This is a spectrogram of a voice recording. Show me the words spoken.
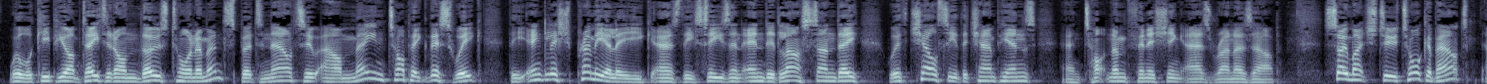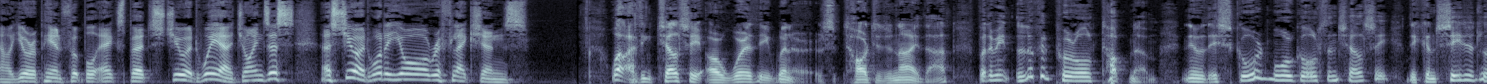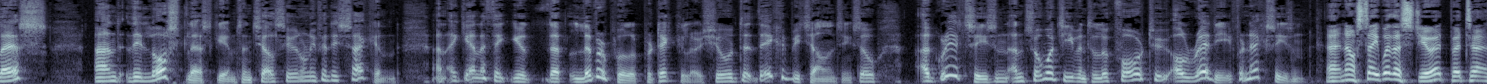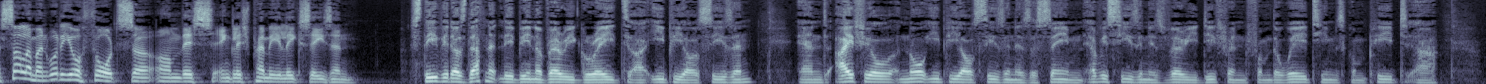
Well, we'll keep you updated on those tournaments, but now to our main topic this week the English Premier League, as the season ended last Sunday with Chelsea the champions and Tottenham finishing as runners up. So much to talk about. Our European football expert Stuart Weir joins us. Uh, Stuart, what are your reflections? Well, I think Chelsea are worthy winners. It's hard to deny that. But I mean, look at poor old Tottenham. You know, they scored more goals than Chelsea, they conceded less, and they lost less games than Chelsea and only finished second. And again, I think you that Liverpool in particular showed that they could be challenging. So a great season and so much even to look forward to already for next season. Uh, now, stay with us, Stuart. But uh, Solomon, what are your thoughts uh, on this English Premier League season? Steve, it has definitely been a very great uh, EPL season. And I feel no EPL season is the same. Every season is very different from the way teams compete uh,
